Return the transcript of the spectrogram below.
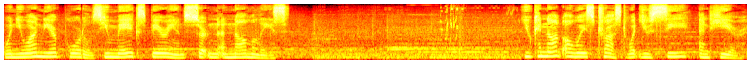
When you are near portals, you may experience certain anomalies. You cannot always trust what you see and hear.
